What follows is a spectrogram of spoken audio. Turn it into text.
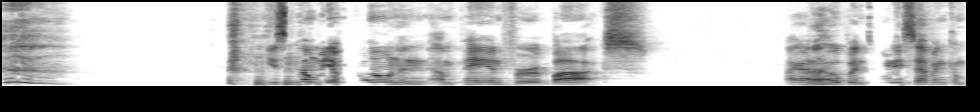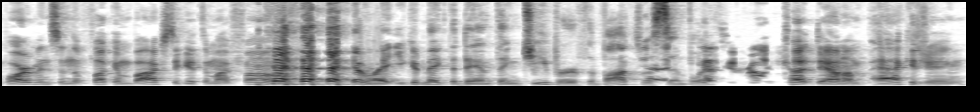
You sell me a phone and I'm paying for a box. I gotta What? open 27 compartments in the fucking box to get to my phone. right? You could make the damn thing cheaper if the box was You simpler. guys could really cut down on packaging.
